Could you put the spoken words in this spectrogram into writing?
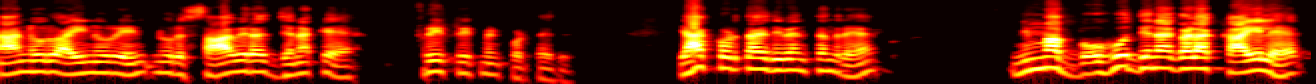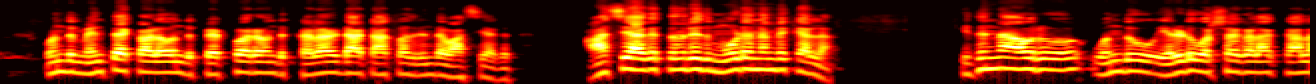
ನಾನ್ನೂರು ಐನೂರು, ಎಂಟುನೂರು ಸಾವಿರ ಜನಕ್ಕೆ ಫ್ರೀ ಟ್ರೀಟ್ಮೆಂಟ್ ಕೊಡ್ತಾ ಇದ್ವಿ. ಯಾಕೆ ಕೊಡ್ತಾ ಇದ್ದೀವಿ ಅಂತಂದರೆ ನಿಮ್ಮ ಬಹು ದಿನಗಳ ಕಾಯಿಲೆ ಒಂದು ಮೆಂತೆಕಾಳು, ಒಂದು ಪೆಪ್ಪರ್ ಒಂದು ಕಲರ್ ಡಾಟ್ ಹಾಕೋದ್ರಿಂದ ವಾಸಿ ಆಗುತ್ತೆ. ವಾಸಿ ಆಗುತ್ತಂದ್ರೆ ಇದು ಮೂಢನಂಬಿಕೆ ಅಲ್ಲ. ಇದನ್ನ ಅವರು ಒಂದು ಎರಡು ವರ್ಷಗಳ ಕಾಲ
